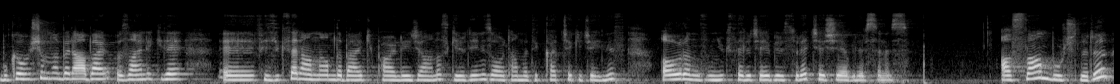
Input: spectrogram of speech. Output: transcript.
Bu kavuşumla beraber özellikle e, fiziksel anlamda belki parlayacağınız, girdiğiniz ortamda dikkat çekeceğiniz, auranızın yükseleceği bir süreç yaşayabilirsiniz. Aslan burçları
